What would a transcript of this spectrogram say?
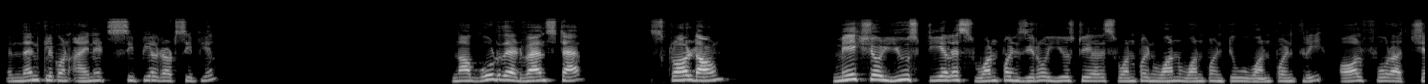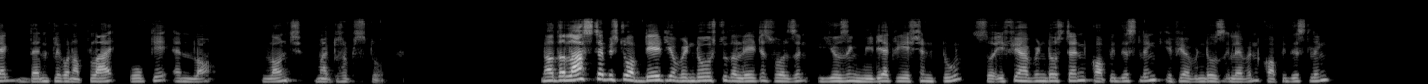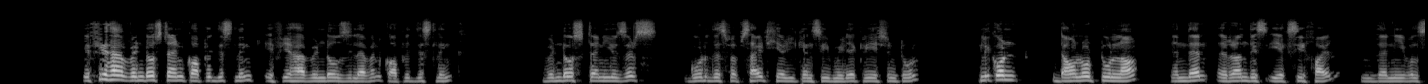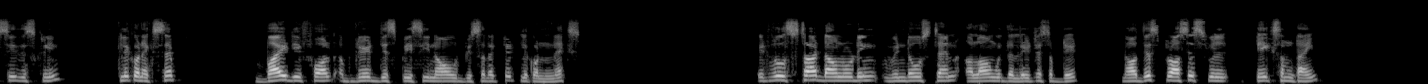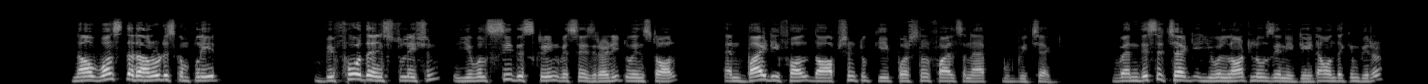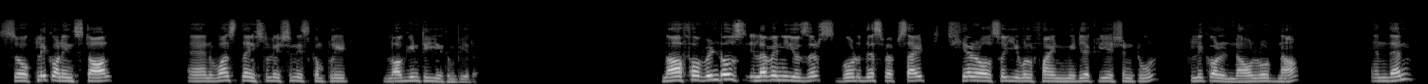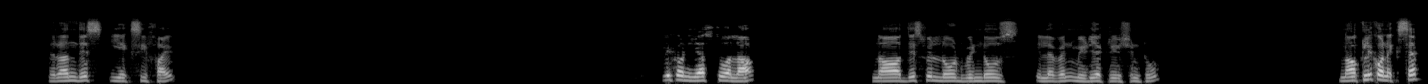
and then click on inetcpl.cpl now go to the advanced tab scroll down Make sure use TLS 1.0, use TLS 1.1, 1.2, 1.3. All four are checked. Then click on apply, OK, and launch Microsoft Store. Now the last step is to update your Windows to the latest version using Media Creation tool. So if you have Windows 10, copy this link. If you have Windows 11, copy this link. If you have Windows 10, copy this link. If you have Windows 11, copy this link. Windows 10 users, go to this website. Here you can see Media Creation tool click on download tool now and then run this exe file. Then you will see the screen. Click on accept. By default upgrade this pc now would be selected. Click on next. It will start downloading windows 10 along with the latest update. Now this process will take some time. Now once the download is complete before the installation you will see the screen which says ready to install. And by default the option to keep personal files and app would be checked when this is checked, you will not lose any data on the computer. So click on install and once the installation is complete, log into your computer. Now for Windows 11 users, go to this website. Here also you will find media creation tool. Click on download now and then run this exe file. Click on yes to allow. Now this will load Windows 11 media creation tool. Now click on accept.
